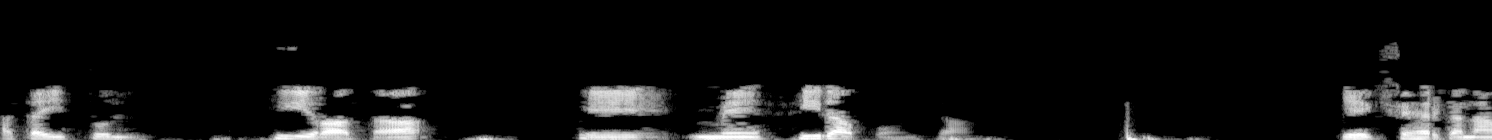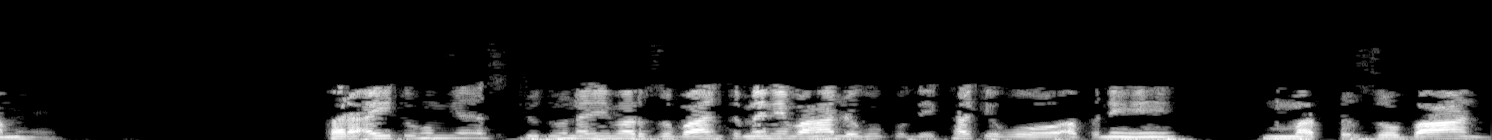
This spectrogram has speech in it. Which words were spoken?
اتیت الحیرة کہ میں حیرہ پہنچا۔ یہ ایک شہر کا نام ہے۔ فرائیتہم یسجدون لمرزبان تو میں نے وہاں لوگوں کو دیکھا کہ وہ اپنے مرزبان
